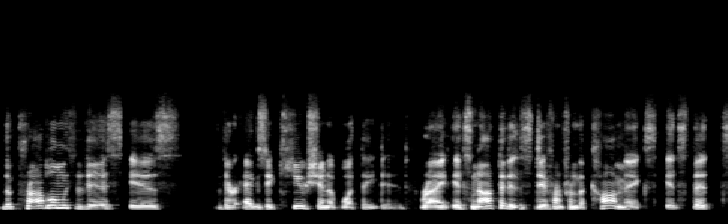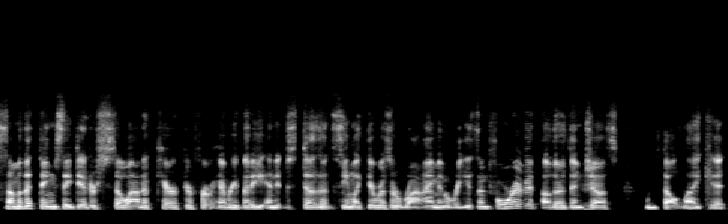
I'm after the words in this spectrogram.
The problem with this is their execution of what they did, right? It's not that it's different from the comics, it's that some of the things they did are so out of character for everybody, and it just doesn't seem like there was a rhyme and reason for it other than Mhm. just we felt like it.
